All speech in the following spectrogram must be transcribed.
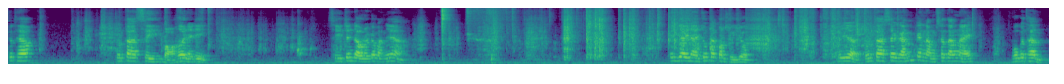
tiếp theo chúng ta xì bỏ hơi này đi. Xì trên đầu này các bạn nhé. Cái dây này chúng ta còn sử dụng. Bây giờ chúng ta sẽ gắn cái nòng xe tăng này vô cái thân.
